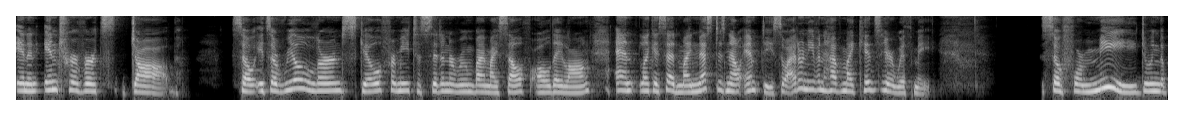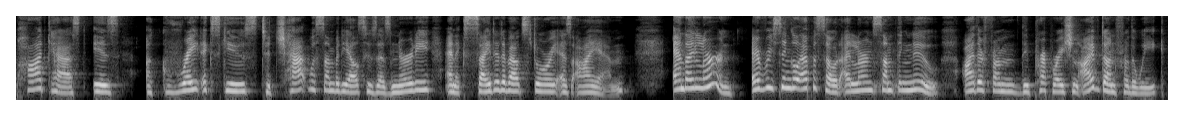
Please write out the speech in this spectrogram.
in an introvert's job. So it's a real learned skill for me to sit in a room by myself all day long. And like I said, my nest is now empty. So I don't even have my kids here with me. So for me, doing the podcast is a great excuse to chat with somebody else who's as nerdy and excited about story as I am. And I learn every single episode. I learn something new, either from the preparation I've done for the week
